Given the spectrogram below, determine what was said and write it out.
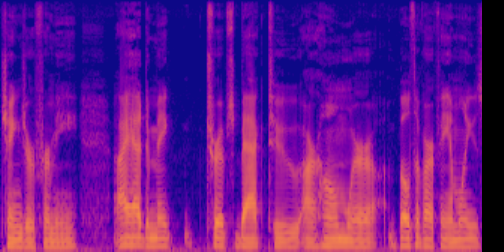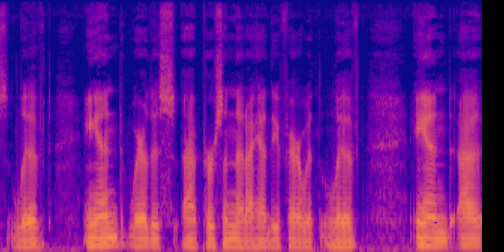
changer for me. I had to make trips back to our home where both of our families lived and where this uh, person that I had the affair with lived. And uh,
